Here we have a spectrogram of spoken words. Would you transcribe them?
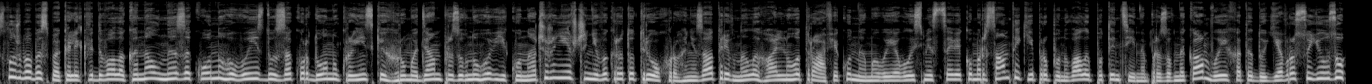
Служба безпеки ліквідувала канал незаконного виїзду за кордон українських громадян призовного віку. На Чернігівщині викрито трьох організаторів нелегального трафіку. Ними виявились місцеві комерсанти, які пропонували потенційним призовникам виїхати до Євросоюзу.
